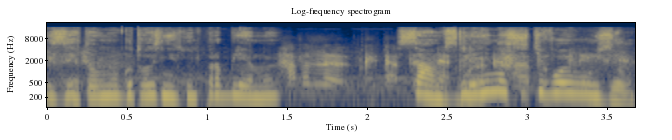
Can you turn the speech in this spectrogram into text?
Из-за этого могут возникнуть проблемы. Сам взгляни на сетевой узел.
